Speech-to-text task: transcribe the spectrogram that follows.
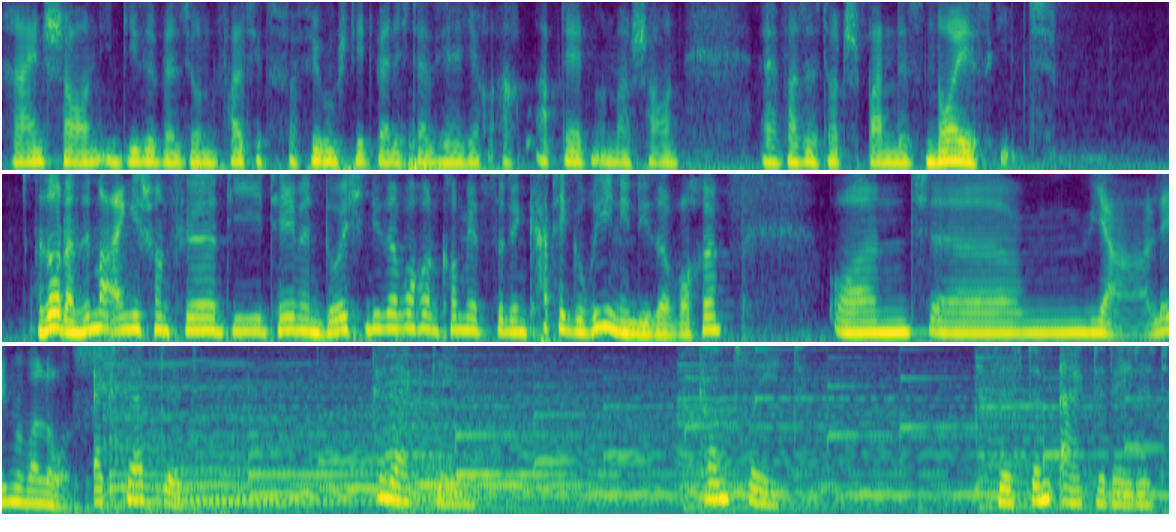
reinschauen in diese Version. Falls sie zur Verfügung steht, werde ich da sicherlich auch updaten und mal schauen, äh, was es dort Spannendes Neues gibt. So, dann sind wir eigentlich schon für die Themen durch in dieser Woche und kommen jetzt zu den Kategorien in dieser Woche. Und ähm, ja, legen wir mal los. Accepted. Connecting. Complete. System activated.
